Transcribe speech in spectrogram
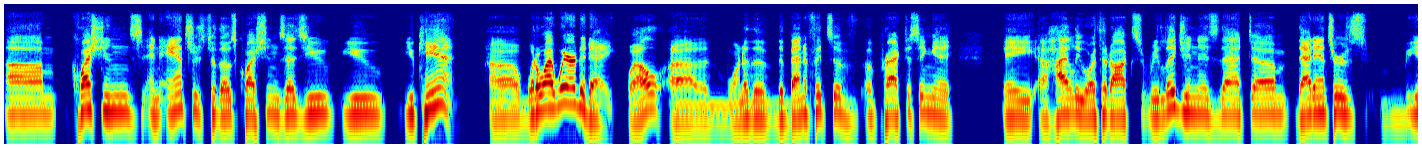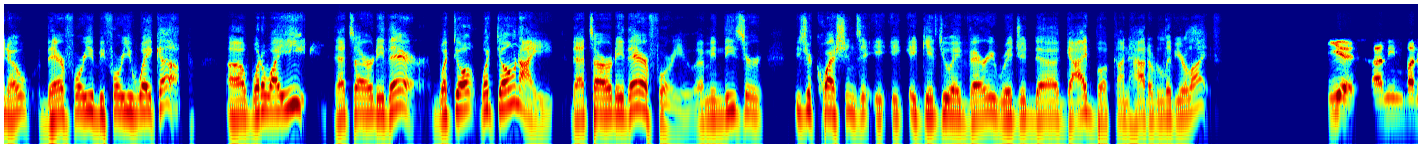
um, questions and answers to those questions as you you you can. Uh, what do I wear today? Well, uh, one of the the benefits of of practicing a a, a highly orthodox religion is that um, that answers you know there for you before you wake up. Uh, what do I eat? That's already there. What don't what don't I eat? That's already there for you. I mean, these are these are questions. It, it, it gives you a very rigid uh, guidebook on how to live your life. Yes, I mean, but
